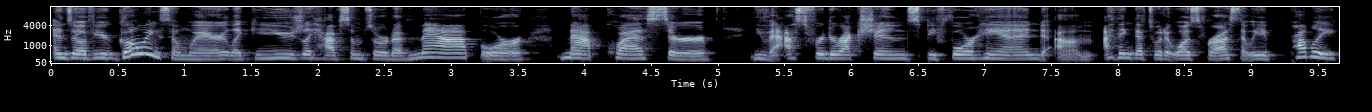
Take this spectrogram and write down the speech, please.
And so if you're going somewhere, like you usually have some sort of map or MapQuest or you've asked for directions beforehand. Um, I think that's what it was for us that we probably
